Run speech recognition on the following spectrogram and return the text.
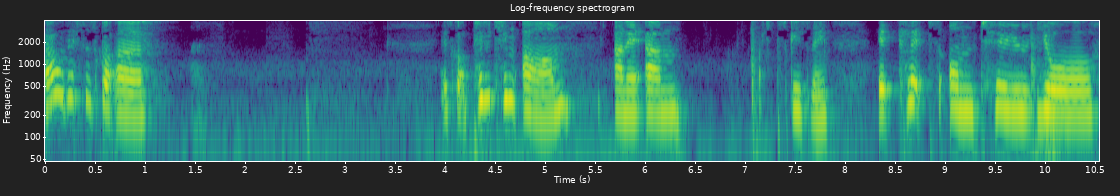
Oh, this has got a... It's got a pivoting arm and it um excuse me, it clips onto your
